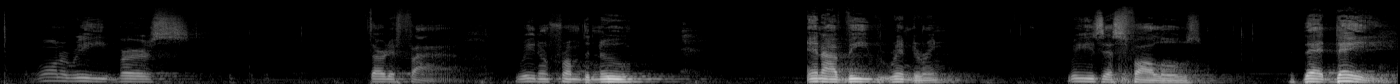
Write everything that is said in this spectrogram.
I want to read verse 35, reading from the new NIV rendering, reads as follows. That day,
